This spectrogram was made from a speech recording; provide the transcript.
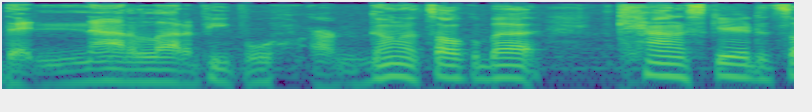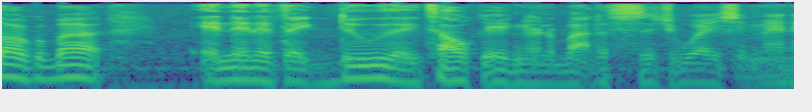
that not a lot of people are gonna talk about, kind of scared to talk about, and then if they do, they talk ignorant about the situation, man.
